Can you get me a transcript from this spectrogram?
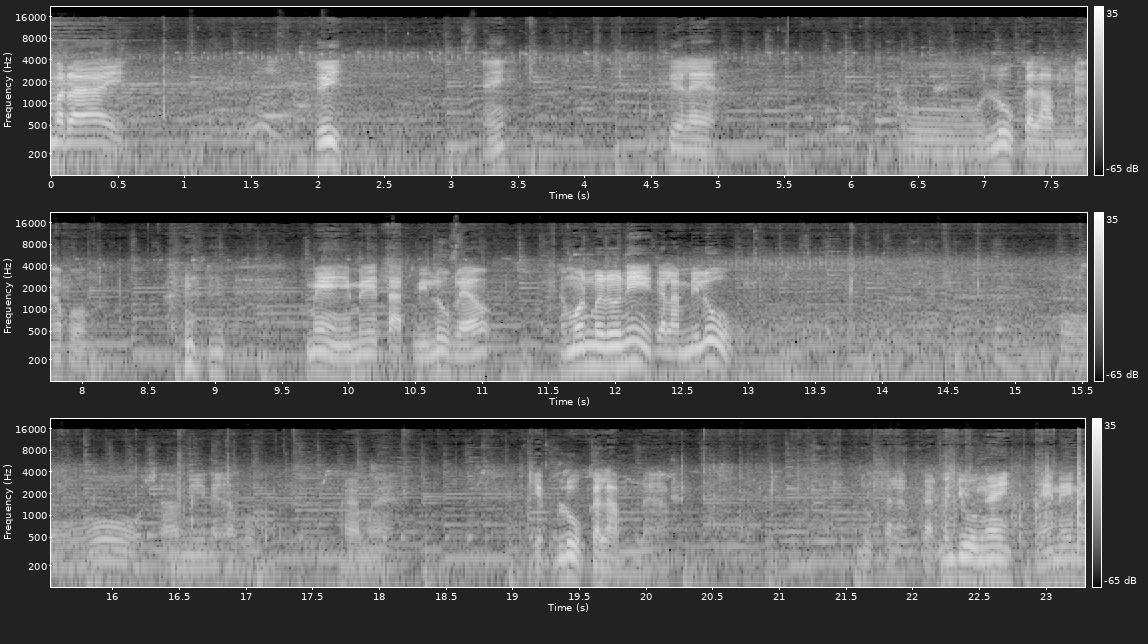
ำอะไร เฮ้ย ไหนมันคืออะไรอะ โอ้ ลูกกระหลำนะครับผม แม่ยังไม่ได้ตัดมีลูกแล้วน้ำมนต์มาดูนี่กระหลำมีลูก โอ้โหเช้านี้นะครับผมพามาเก็บลูกกระหลำนะครับ เก็บลูกกระหลำกัน มันอยู่ไง ไหนไหนไหน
